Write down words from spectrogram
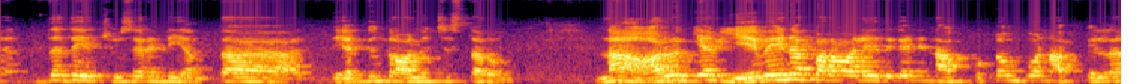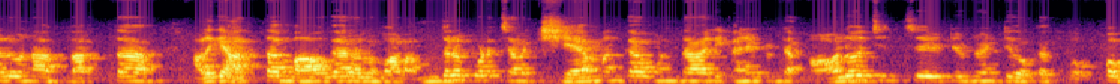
పెద్దదే చూసారండి ఎంత దీర్ఘంగా ఆలోచిస్తారు. నా ఆరోగ్యం ఏవైనా పర్వాలేదు కానీ నా కుటుంబం నా పిల్లలు నా భర్త అలాగే అత్త మామగారు వాళ్ళందరూ కూడా చాలా క్షేమంగా ఉండాలి అనేటువంటి ఆలోచించేటటువంటి ఒక గొప్ప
